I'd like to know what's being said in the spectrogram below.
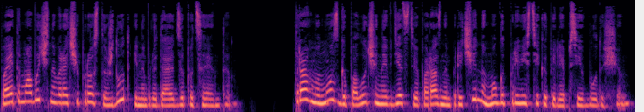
поэтому обычно врачи просто ждут и наблюдают за пациентом. Травмы мозга, полученные в детстве по разным причинам, могут привести к эпилепсии в будущем.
